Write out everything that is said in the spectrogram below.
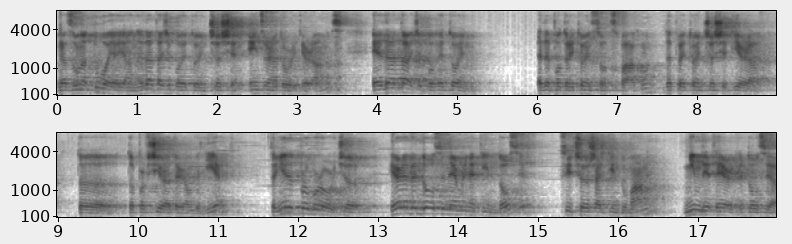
nga zonat tuaja janë edhe ata që po hetojnë çështjen e inceneratorit të Tiranës, edhe ata që po hetojnë Edhe po drejtojnë sot SPAK-un dhe po hetojnë çështje të tjera të përfshira të Erion Veliajt, të njëjtët prokurorë që herë e vendosin emrin e tij në dosje, siç është Altin Dumani, njëmbëdhjetë herë te dosja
